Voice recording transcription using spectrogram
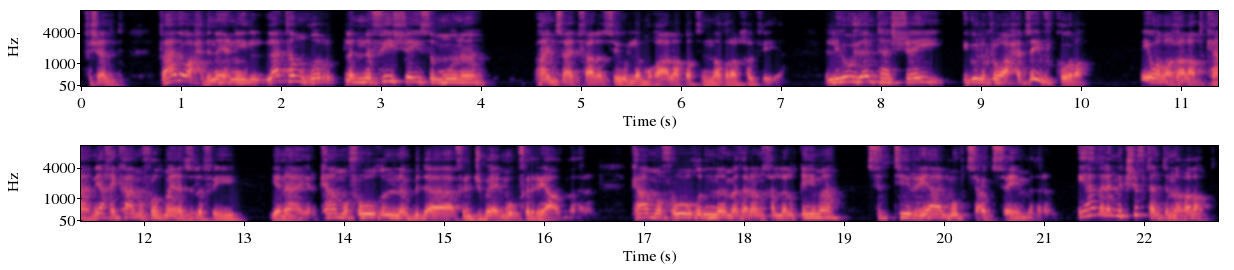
فشلت. فهذا واحد إنه يعني لا تنظر لأن في شيء يسمونه hindsight fallacy ولا مغالطة النظرة الخلفية. اللي هو إذا انتهى الشيء يقول لك الواحد زي في الكورة إي والله غلط كان. يا أخي كان المفروض ما ينزله في يناير. كان المفروض إنه بدأ في الجبيل مو في الرياض مثلا. كان المفروض إنه مثلا خلى القيمة 60 ريال مو ب 99 مثلا. إي هذا لأنك شفت أنت إنه غلط.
